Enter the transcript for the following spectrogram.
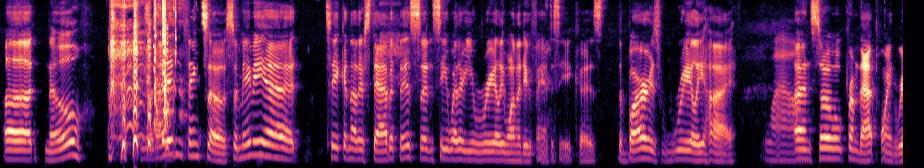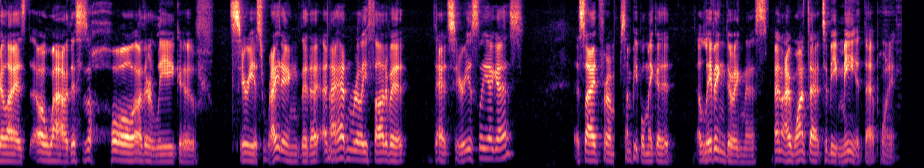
uh, no. I didn't think so. So maybe uh, take another stab at this and see whether you really want to do fantasy because the bar is really high. Wow. And so from that point, realized, oh wow, this is a whole other league of serious writing that, I, and I hadn't really thought of it that seriously. I guess, aside from some people make a, a living doing this, and I want that to be me at that point.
